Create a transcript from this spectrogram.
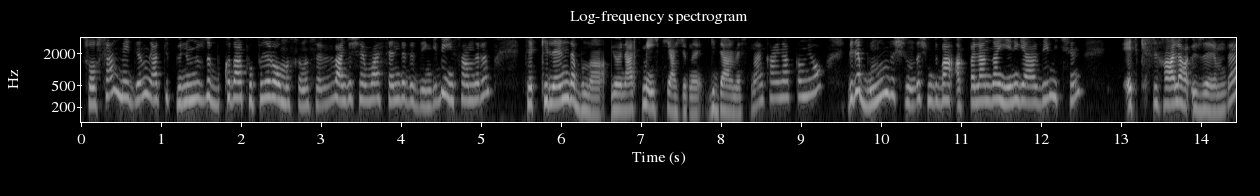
sosyal medyanın artık günümüzde bu kadar popüler olmasının sebebi bence Şevval senin de dediğin gibi insanların tepkilerini de buna yöneltme ihtiyacını gidermesinden kaynaklanıyor. Bir de bunun dışında şimdi ben Akbelen'den yeni geldiğim için etkisi hala üzerimde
